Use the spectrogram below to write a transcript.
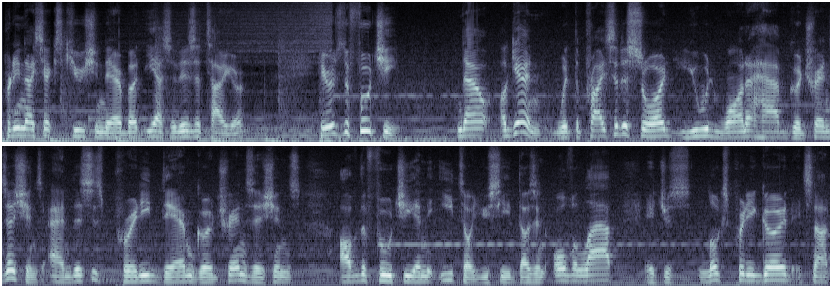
pretty nice execution there, but yes, it is a tiger. Here's the Fuchi. Now, again, with the price of the sword, you would want to have good transitions, and this is pretty damn good transitions of the Fuchi and the Ito. You see it doesn't overlap. It just looks pretty good. It's not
